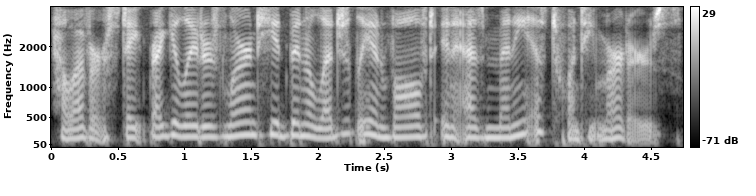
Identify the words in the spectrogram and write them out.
However, state regulators learned he had been allegedly involved in as many as 20 murders.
